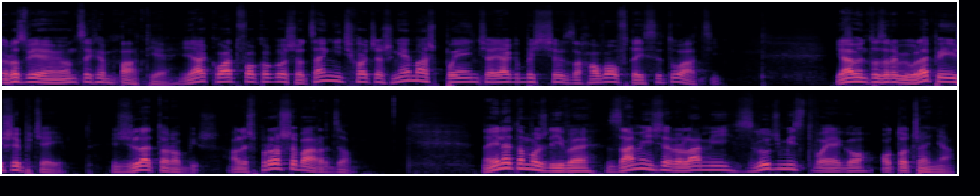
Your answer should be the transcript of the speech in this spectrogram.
rozwijających empatię. Jak łatwo kogoś ocenić, chociaż nie masz pojęcia, jak byś się zachował w tej sytuacji. Ja bym to zrobił lepiej i szybciej. Źle to robisz, ależ proszę bardzo. Na ile to możliwe, zamień się rolami z ludźmi z Twojego otoczenia.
